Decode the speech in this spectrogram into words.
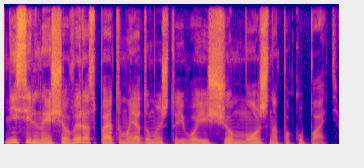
Не сильно еще вырос, поэтому я думаю, что его еще можно покупать.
